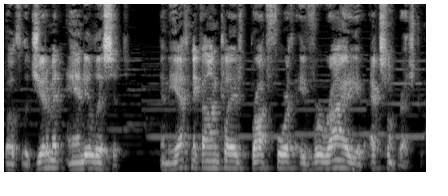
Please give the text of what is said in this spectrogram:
both legitimate and illicit, and the ethnic enclaves brought forth a variety of excellent restaurants.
